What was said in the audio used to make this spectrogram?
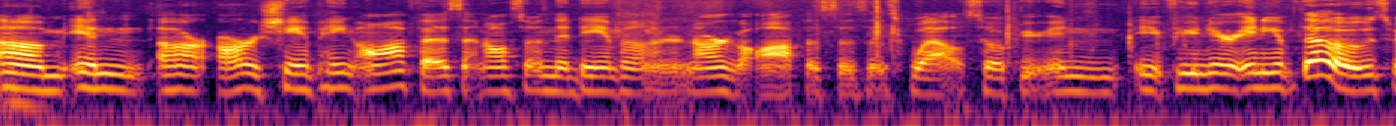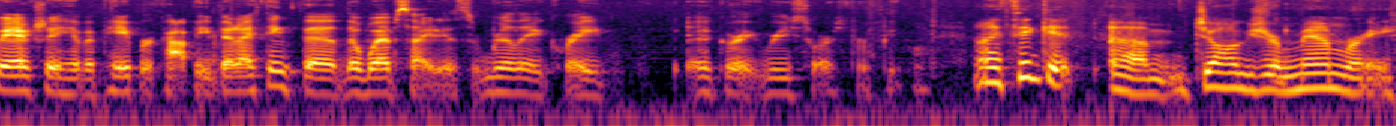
um, in our, our Champaign office and also in the Danville and Onarga offices as well. So if you're in, if you're near any of those, we actually have a paper copy. But I think the, the website is really a great, a great resource for people. And I think it um, jogs your memory.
